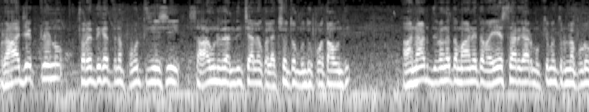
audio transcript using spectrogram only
ప్రాజెక్టులను త్వరితగతిన పూర్తి చేసి సాగునీరు అందించాలని ఒక లక్ష్యంతో ముందుకు పోతా ఉంది. ఆనాడు దివంగత మానేత వైఎస్ఆర్ గారు ముఖ్యమంత్రి ఉన్నప్పుడు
